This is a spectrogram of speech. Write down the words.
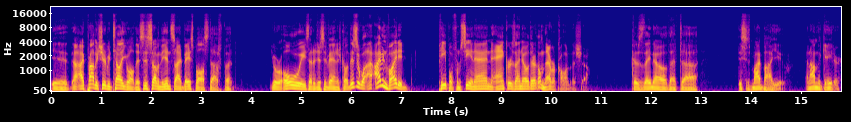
Eh, I probably shouldn't be telling you all this. This is some of the inside baseball stuff, but you're always at a disadvantage. This is why I've invited people from CNN, anchors I know there. They'll never call into the show because they know that uh, this is my bayou and I'm the gator.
